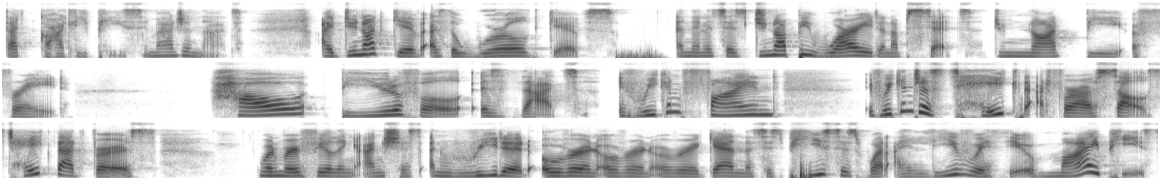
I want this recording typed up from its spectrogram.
that godly peace. Imagine that. I do not give as the world gives. And then it says, Do not be worried and upset. Do not be afraid. How beautiful is that? If we can find, if we can just take that for ourselves, take that verse when we're feeling anxious and read it over and over and over again that says, Peace is what I leave with you, my peace.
